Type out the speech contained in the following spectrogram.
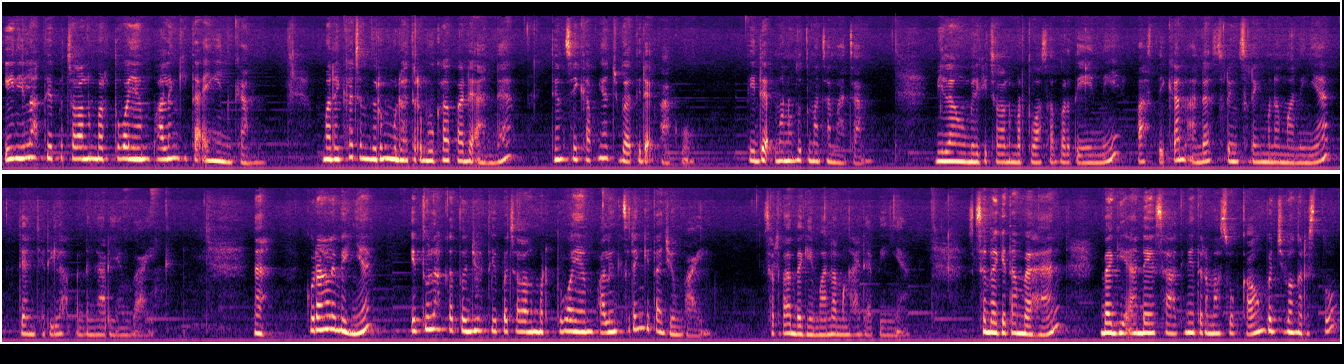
Inilah tipe calon mertua yang paling kita inginkan. Mereka cenderung mudah terbuka pada Anda dan sikapnya juga tidak kaku, tidak menuntut macam-macam. Bila memiliki calon mertua seperti ini, pastikan Anda sering-sering menemaninya dan jadilah pendengar yang baik. Nah, kurang lebihnya, Itulah ketujuh tipe calon mertua yang paling sering kita jumpai, serta bagaimana menghadapinya. Sebagai tambahan, bagi Anda yang saat ini termasuk kaum pejuang restu,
